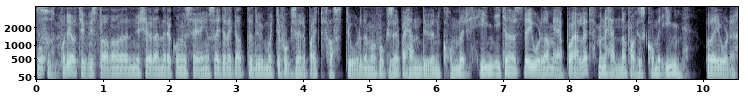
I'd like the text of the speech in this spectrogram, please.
Og, og det er jo typisk da, når du kjører en rekognosering, så er det ikke like at du må ikke fokusere på et fast jorde, du må fokusere på hvor duen kommer inn. Ikke nødvendigvis det jordet de er på heller, men hvor de faktisk kommer inn på det jordet.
